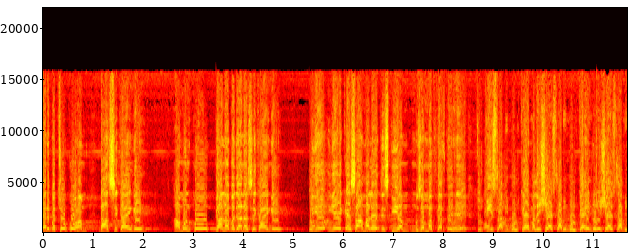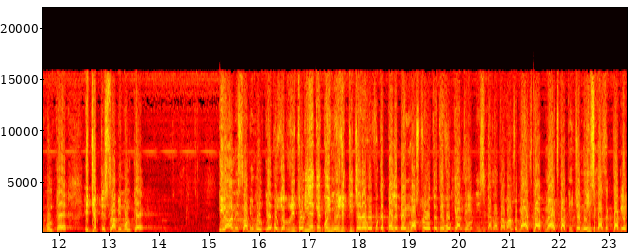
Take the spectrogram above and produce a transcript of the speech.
यानी बच्चों को हम डांस सिखाएँगे हम उनको गाना बजाना सिखाएँगे। तो ये ये एक ऐसा अमल है जिसकी हम मजम्मत करते हैं। तुर्की इस्लामी मुल्क है मलेशिया इस्लामी मुल्क है इंडोनेशिया इस्लामी मुल्क है इजिप्ट इस्लामी मुल्क है। ईरान इस्लामी मुल्क है, वो ज़रूरी थोड़ी है कि कोई म्यूज़िक टीचर है, वो फकत पहले बैंड मास्टर होते थे, वो क्या थे? नहीं सिखाता था, वहाँ पे मैथ्स का मैथ्स का टीचर नहीं सिखा सकता कि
